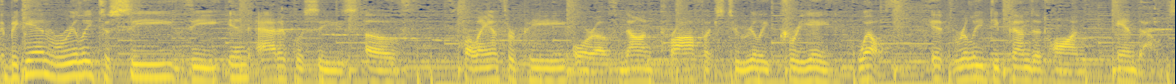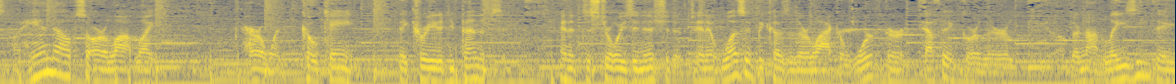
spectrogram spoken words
It began really to see the inadequacies of philanthropy or of nonprofits to really create wealth. It really depended on handouts. Handouts are a lot like heroin, cocaine. They create a dependency and it destroys initiatives. And it wasn't because of their lack of work or ethic or their, you know, they're not lazy. They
